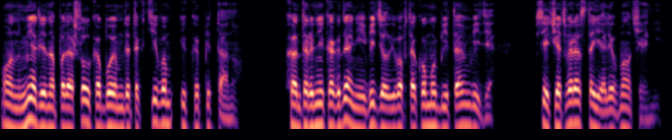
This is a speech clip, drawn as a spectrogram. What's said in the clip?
Он медленно подошел к обоим детективам и капитану. Хантер никогда не видел его в таком убитом виде. Все четверо стояли в молчании.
